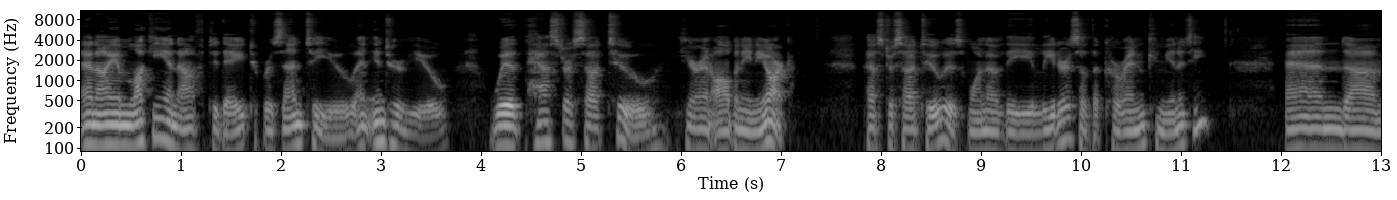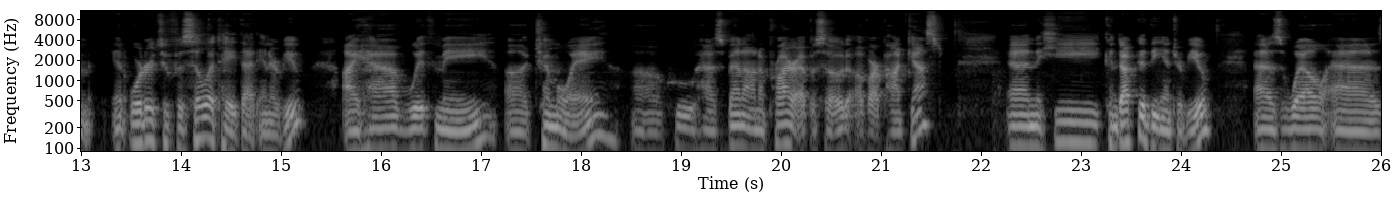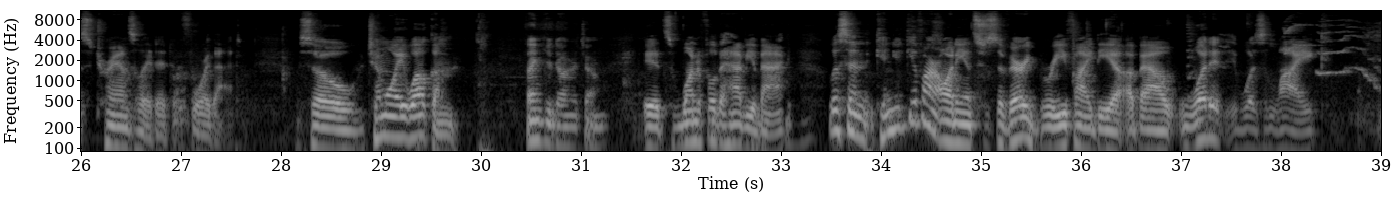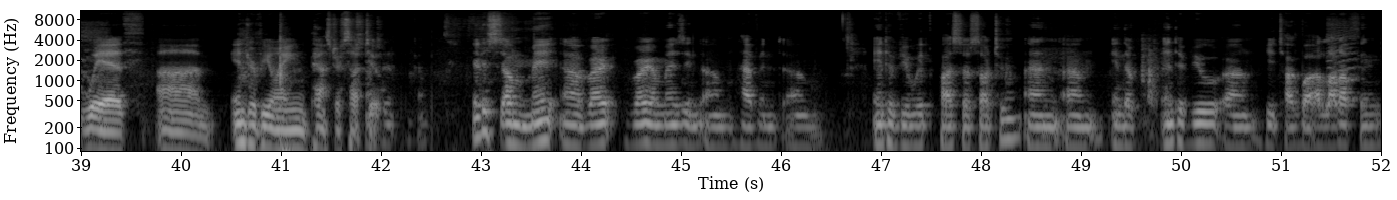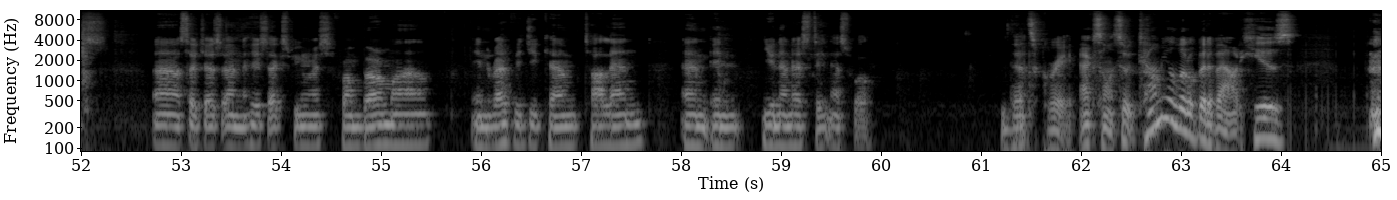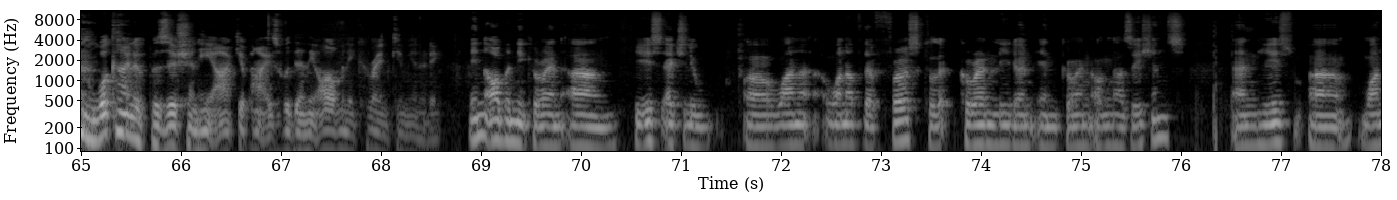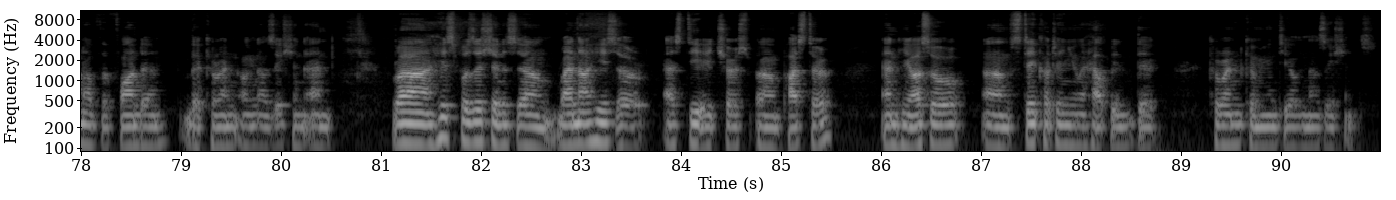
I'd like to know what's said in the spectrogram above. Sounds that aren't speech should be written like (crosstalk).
and I am lucky enough today to present to you an interview with Pastor Satu here in Albany, New York. Pastor Satu is one of the leaders of the Karen community, and um, in order to facilitate that interview, I have with me uh, Chemue, uh, who has been on a prior episode of our podcast and he conducted the interview as well as translated for that. So, Chemue, welcome. Thank you, Dr. John. It's wonderful to have you back. Listen, can you give our audience just a very brief idea about what it was like with um, interviewing Pastor Satu? It is ama- uh, very very amazing um, having um, interview with Pastor Satu, and um, in the interview, um, he talked about a lot of things, uh, such as um, his experience from Burma, in refugee camp, Thailand, and in United States as well. That's great, excellent. So, tell me a little bit about his, (clears throat) what kind of position he occupies within the Albany Karen community. In Albany Karen, um, he is actually uh, one one of the first Karen leader in Karen organizations and he's uh, one of the founder the Karen organization and uh, his position is um, right now he's a SDA church um, pastor and he also um, stay continue helping the Karen community organizations.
